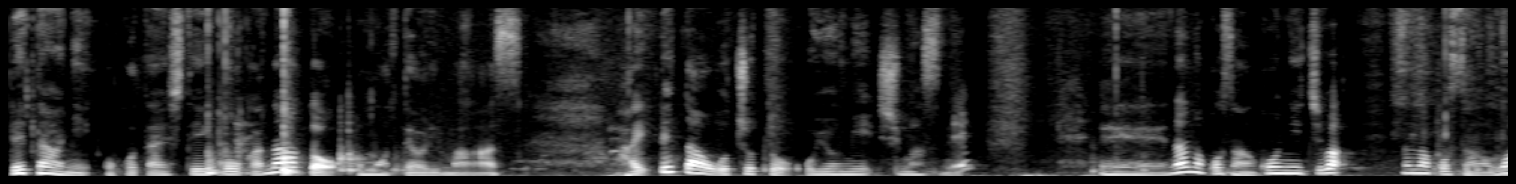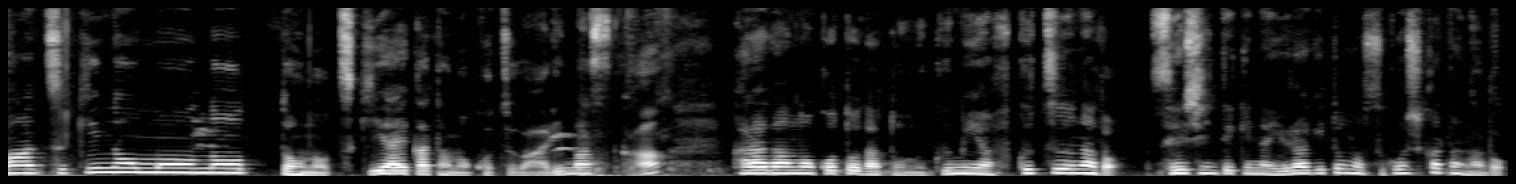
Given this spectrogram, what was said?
レターにお答えしていこうかなと思っております。はいレターをちょっとお読みしますね。えー、ななこさんこんにちは。ななこさんは月のものとの付き合い方のコツはありますか？体のことだとむくみや腹痛など精神的な揺らぎとの過ごし方など。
